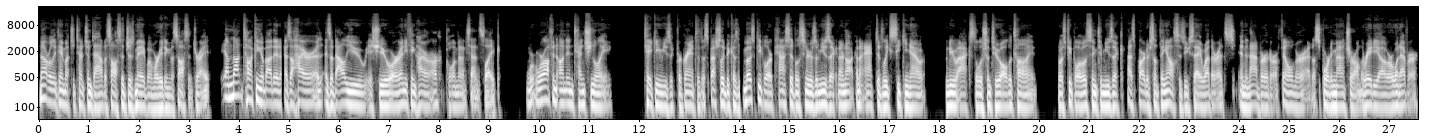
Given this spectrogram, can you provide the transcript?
not really pay much attention to how the sausage is made when we're eating the sausage, right? I'm not talking about it as a higher, as a value issue or anything hierarchical in that sense. Like we're, we're often unintentionally taking music for granted, especially because most people are passive listeners of music and they're not going to actively seeking out new acts to listen to all the time. Most people are listening to music as part of something else, as you say, whether it's in an advert or a film or at a sporting match or on the radio or whatever.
